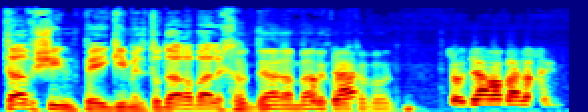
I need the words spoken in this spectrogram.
תשפ"ג. תודה רבה לך. תודה רבה וכל תודה. הכבוד. תודה רבה לכם.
